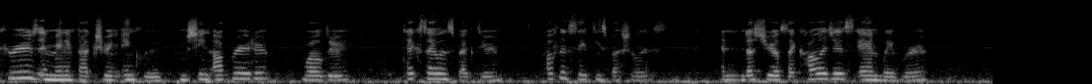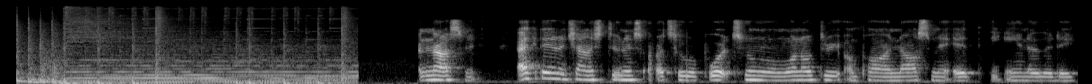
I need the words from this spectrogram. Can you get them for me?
Careers in manufacturing include machine operator, welder, textile inspector, health and safety specialist, industrial psychologist, and laborer. Announcement. Academic Challenge students are to report to room 103 upon announcement at the end of the day.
